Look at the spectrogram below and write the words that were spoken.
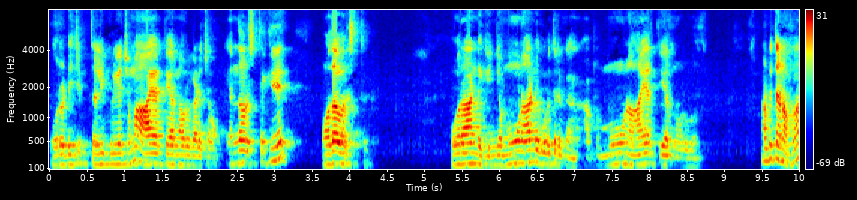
ஒரு டிஜிட் தள்ளி புள்ளி வச்சோம்னா ஆயிரத்தி இரநூறு கிடச்சிரும். எந்த வருஷத்துக்கு? மொதல் வருஷத்துக்கு. ஒரு ஆண்டுக்கு இங்கே மூணு ஆண்டு கொடுத்துருக்காங்க. அப்போ மூணு ஆயிரத்தி இரநூறு அப்படித்தானப்பா?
